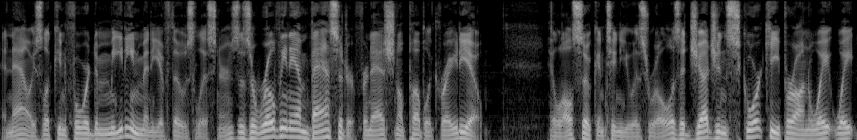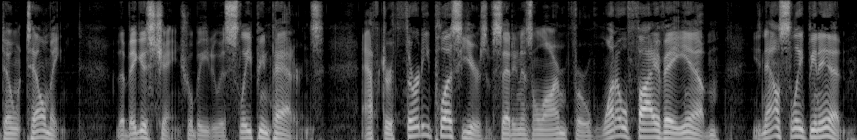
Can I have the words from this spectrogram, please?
And now he's looking forward to meeting many of those listeners as a roving ambassador for National Public Radio. He'll also continue his role as a judge and scorekeeper on Wait, Wait, Don't Tell Me. The biggest change will be to his sleeping patterns. After 30 plus years of setting his alarm for 1:05 a.m., he's now sleeping in.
